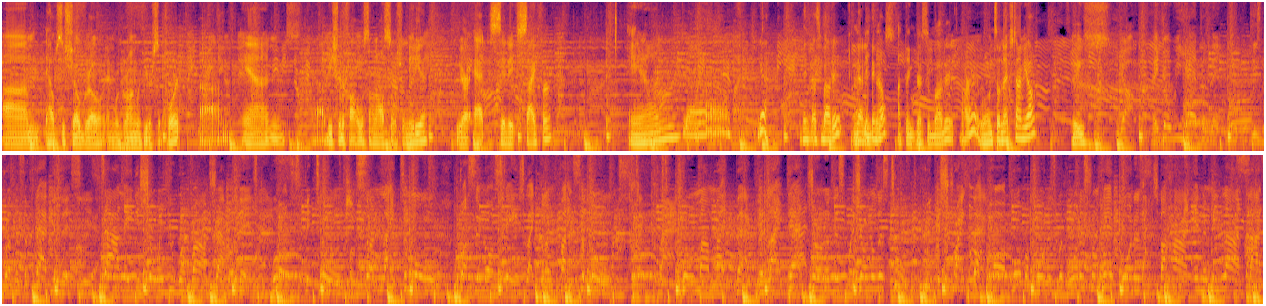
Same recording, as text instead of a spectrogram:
Um, it helps the show grow, and we're growing with your support. Um, and uh, be sure to follow us on all social media. We are at Civic Cipher. And uh, yeah, I think that's about it. You got anything that, else? I think that's about it. All right. Well, until next time, y'all. Peace.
